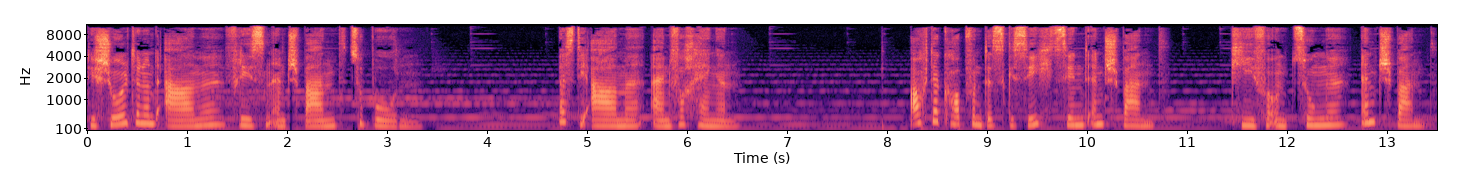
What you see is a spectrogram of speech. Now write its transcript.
Die Schultern und Arme fließen entspannt zu Boden. Lass die Arme einfach hängen. Auch der Kopf und das Gesicht sind entspannt. Kiefer und Zunge entspannt,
